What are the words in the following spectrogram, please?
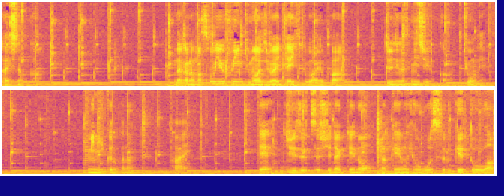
開始なのか。だからまあそういう雰囲気も味わいたい人はやっぱ12月24日今日ね見に行くのかな。はい。で呪術師だけの楽園を標榜するゲトは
